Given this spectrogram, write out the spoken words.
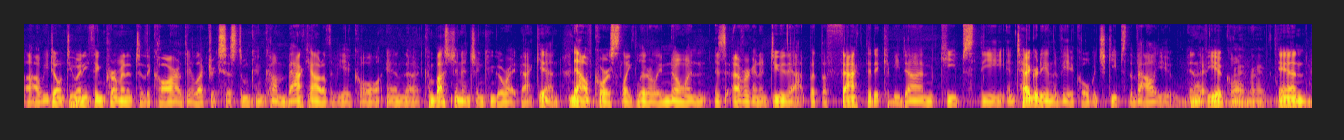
Uh, we don't do anything permanent to the car. The electric system can come back out of the vehicle, and the combustion engine can go right back in. Now, of course, like literally no one is ever going to do that, but the fact that it can be done keeps the integrity in the vehicle, which keeps the value in the vehicle. right, right. And,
